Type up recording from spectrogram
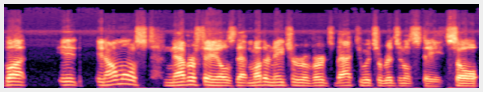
but it it almost never fails that Mother Nature reverts back to its original state. So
